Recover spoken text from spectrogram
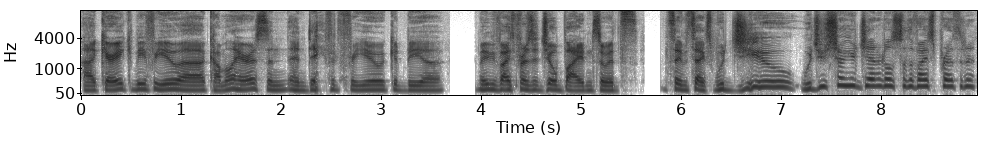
uh, Kerri, it could be for you, uh, Kamala Harris, and, and David for you, it could be uh, maybe Vice President Joe Biden. So it's same sex. Would you would you show your genitals to the vice president?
